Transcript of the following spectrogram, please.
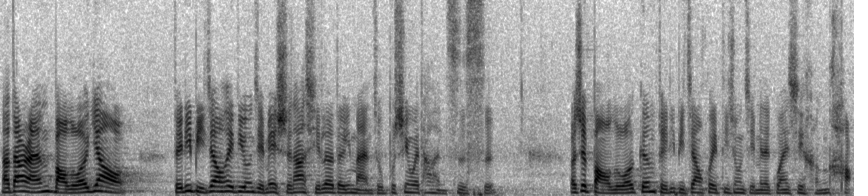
那当然，保罗要腓利比教会弟兄姐妹使他喜乐得以满足，不是因为他很自私，而是保罗跟腓利比教会弟兄姐妹的关系很好，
